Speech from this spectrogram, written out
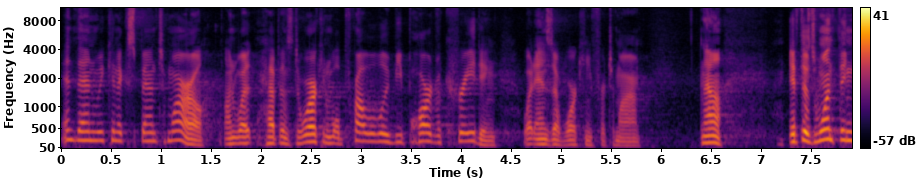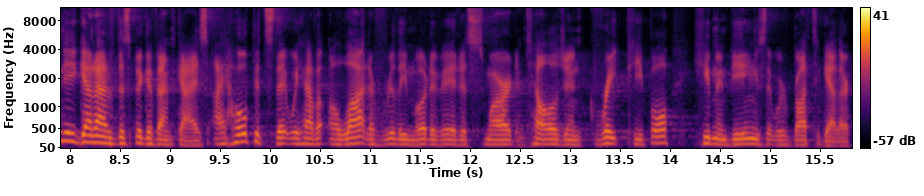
and then we can expand tomorrow on what happens to work, and we'll probably be part of creating what ends up working for tomorrow. Now, if there's one thing that you get out of this big event, guys, I hope it's that we have a lot of really motivated, smart, intelligent, great people, human beings that we've brought together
